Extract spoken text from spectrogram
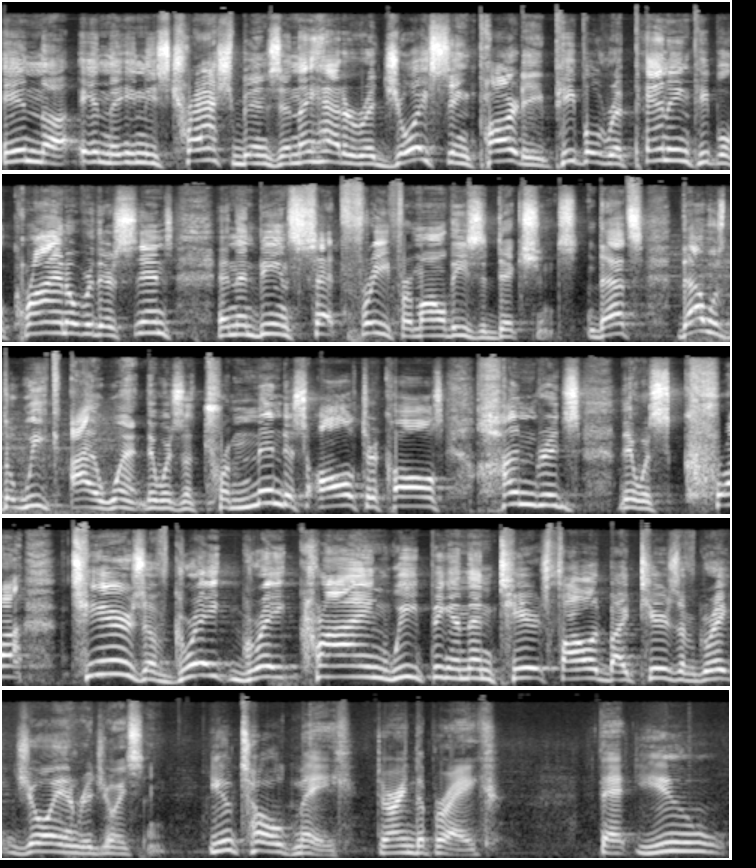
in, the, in, the, in these trash bins and they had a rejoicing party, people repenting, people crying over their sins, and then being set free from all these addictions. That's, that was the week I went. There was a tremendous altar calls, hundreds. There was cry, tears of great, great crying, weeping, and then tears followed by tears of great joy and rejoicing. You told me during the break that you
